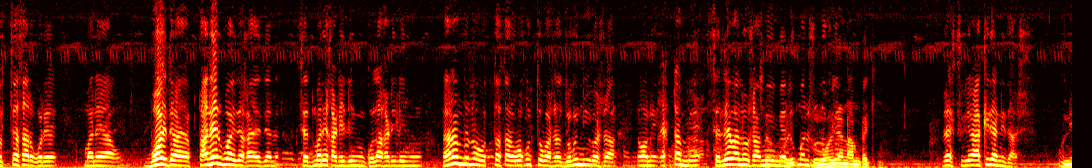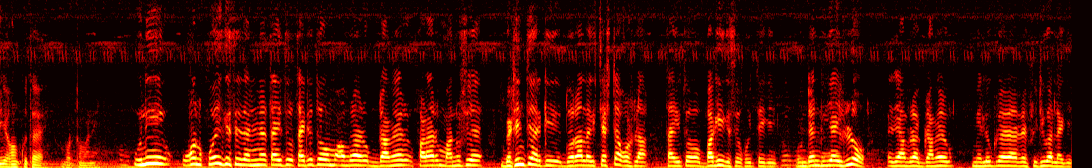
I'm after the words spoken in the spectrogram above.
অত্যাচার করে। মানে ভয় দেখায় প্রাণের ভয় দেখায় যেন সেদমারি খাটি লিমু গোলা খাটি লিমু নানান ধরনের অত্যাচার অকুত্য ভাষা জঘন্য ভাষা। যেমন একটা ছেলে মানুষ আমি মেলুক মানুষ মহিলার নামটা কি? রাকিরানী দাস। উনি এখন কোথায় বর্তমানে? উনি ওখান কই গেছে জানি না তাই তো তাইতে তো আমরা গ্রামের পাড়ার মানুষে বেঠিনতে আর কি ধরা লাগি চেষ্টা করলা তাই তো বাগি গেছে কই থেকে। গুন্ডান লুইয়া আসলো এই যে আমরা গ্রামের মেলুকরা ফিটিবার লাগে।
